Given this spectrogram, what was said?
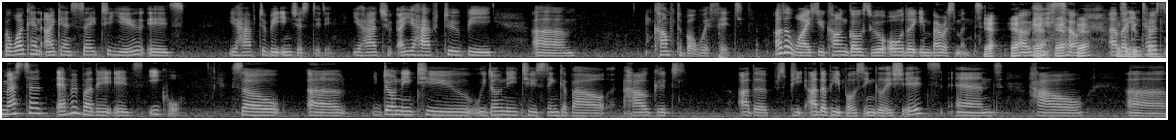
But what can I can say to you is, you have to be interested in. You have to. Uh, you have to be. Um, comfortable with it. Otherwise, you can't go through all the embarrassment. Yeah, yeah, Okay, yeah, so yeah. uh, but in. Toastmaster, everybody is equal. So uh, you don't need to. We don't need to think about how good other spe- other people's English is and how uh,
